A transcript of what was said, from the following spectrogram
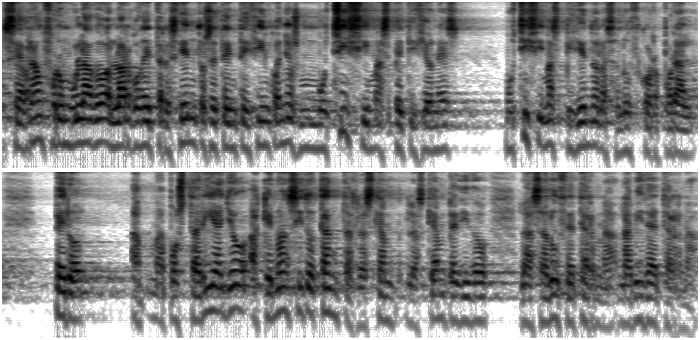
se habrán formulado a lo largo de 375 años muchísimas peticiones, muchísimas pidiendo la salud corporal, pero apostaría yo a que no han sido tantas las que han, las que han pedido la salud eterna, la vida eterna.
